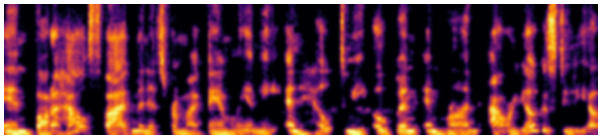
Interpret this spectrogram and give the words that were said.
and bought a house five minutes from my family and me and helped me open and run our yoga studio.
